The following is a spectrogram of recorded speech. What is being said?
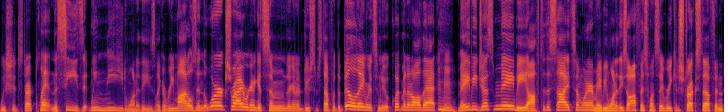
we should start planting the seeds that we need one of these. Like a remodel's in the works, right? We're gonna get some. They're gonna do some stuff with the building. We're gonna get some new equipment and all that. Mm-hmm. Maybe just maybe off to the side somewhere. Maybe one of these office once they reconstruct stuff and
